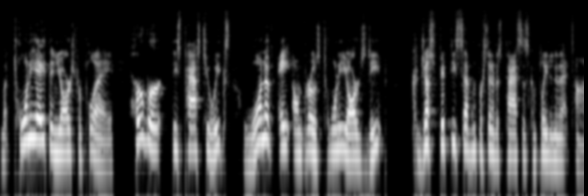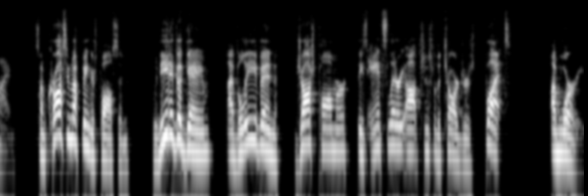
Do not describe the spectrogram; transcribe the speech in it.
but 28th in yards per play. Herbert, these past two weeks, one of eight on throws 20 yards deep. just 57% of his passes completed in that time. So I'm crossing my fingers, Paulson. We need a good game. I believe in Josh Palmer, these ancillary options for the Chargers, but I'm worried.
